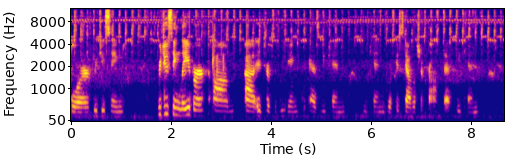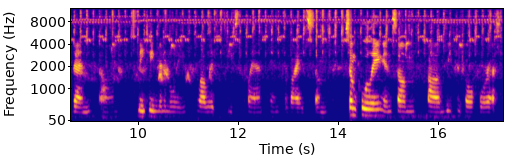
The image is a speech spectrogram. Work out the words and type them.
for reducing reducing labor um, uh, in terms of weeding, as we can we can establish a crop that we can then um, maintain minimally while it feeds the plant and provides some some cooling and some um, weed control for us.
